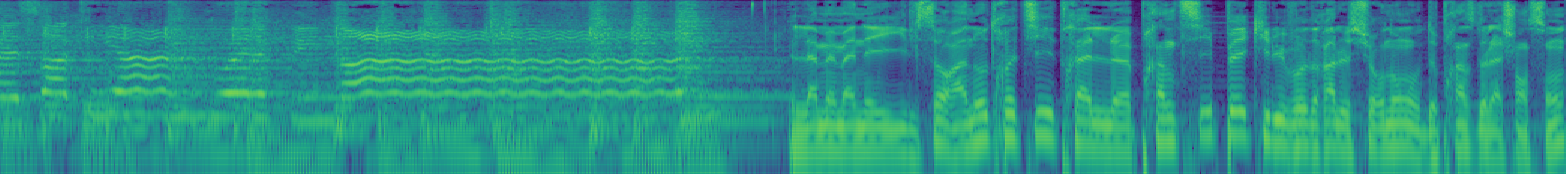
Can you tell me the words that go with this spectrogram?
Presagiando el final. La même année, il sort un autre titre, El Principe, qui lui vaudra le surnom de prince de la chanson.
